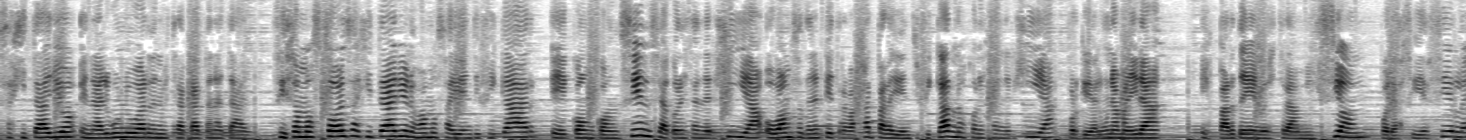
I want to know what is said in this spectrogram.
Sagitario en algún lugar de nuestra carta natal. Si somos Sol Sagitario nos vamos a identificar eh, con conciencia con esta energía o vamos a tener que trabajar para identificarnos con esta energía porque de alguna manera es parte de nuestra misión, por así decirle.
